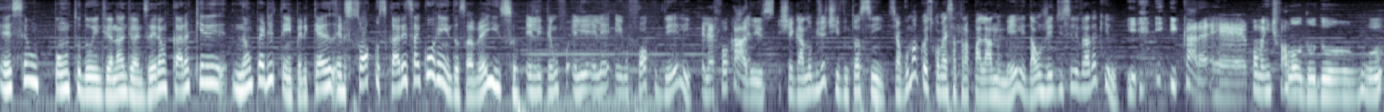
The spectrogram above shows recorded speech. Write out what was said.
esse é um ponto do Indiana Jones. Ele é um cara que ele não perde tempo. Ele quer. Ele soca os caras e sai correndo, sabe? É isso. Ele tem um. Ele, ele, é- o foco dele Ele é focado isso. é chegar no objetivo. Então, assim, se alguma coisa começa a atrapalhar no meio, ele dá um jeito de se livrar daquilo. E, e- e, cara, é, como a gente falou do, do-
